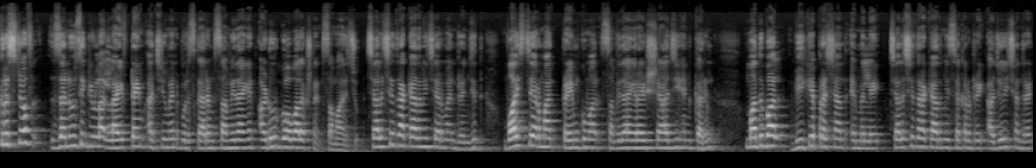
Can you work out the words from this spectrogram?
ക്രിസ്റ്റോഫ് ജനൂസിക്കുള്ള ലൈഫ് ടൈം അച്ചീവ്മെന്റ് പുരസ്കാരം സംവിധായകൻ അടൂർ ഗോപാലകൃഷ്ണൻ സമ്മാനിച്ചു. ചലച്ചിത്ര academy chairman Ranjith vice chairman Premkumar സംവിധായകരായ Shaji N Karun Madhupal V K Prasanth M L A ചലച്ചിത്ര അക്കാദമി സെക്രട്ടറി അജോയ് ചന്ദ്രൻ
